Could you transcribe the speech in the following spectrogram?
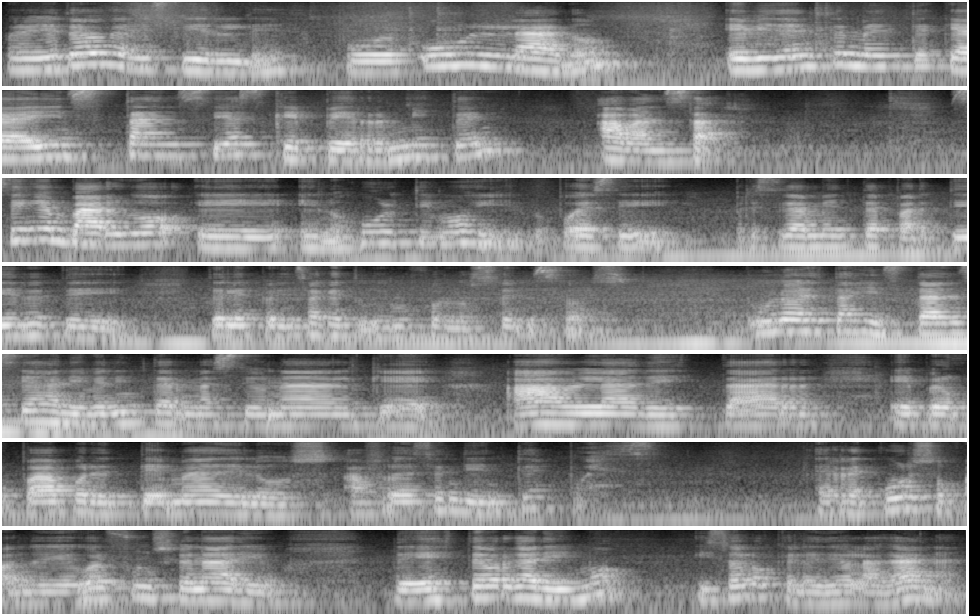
Pero yo tengo que decirle, por un lado, evidentemente que hay instancias que permiten avanzar. Sin embargo, eh, en los últimos, y lo puedo decir precisamente a partir de, la experiencia que tuvimos con los censos, una de estas instancias a nivel internacional que habla de estar eh, preocupada por el tema de los afrodescendientes, pues el recurso cuando llegó el funcionario de este organismo hizo lo que le dio la gana.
